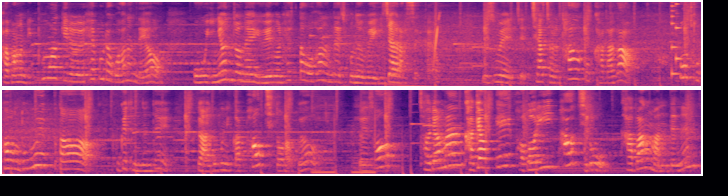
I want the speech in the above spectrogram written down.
가방 리폼하기를 해보려고 하는데요. 오, 2년 전에 유행을 했다고 하는데 저는 왜 이제 알았을까요? 요즘에 이제 지하철을 타고 가다가 어, 저 가방 너무 예쁘다 보게 됐는데 그게 알고 보니까 파우치더라고요. 그래서 저렴한 가격의 버버리 파우치로 가방 만드는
